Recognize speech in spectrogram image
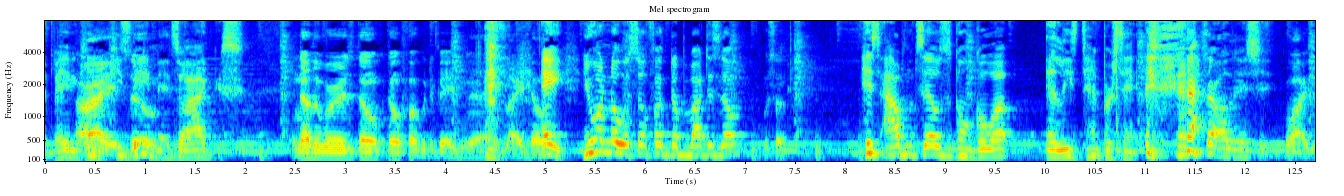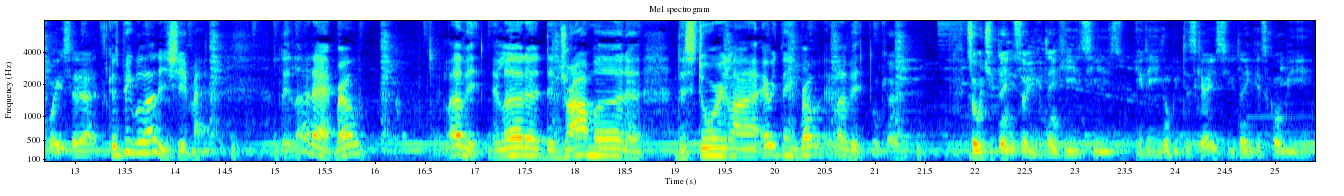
DaBaby keep, right, keep so- beating it. So I. In other words, don't don't fuck with DaBaby, man. Like, don't. Hey, you want to know what's so fucked up about this though? what's up? His album sales is gonna go up at least ten percent after all of this shit. Why why you say that? Because people love this shit, man. They love that, bro. They love it. They love the, the drama, the the storyline, everything, bro. They love it. Okay. So what you think? So you think he's he's you think he's gonna beat this case? You think it's gonna be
